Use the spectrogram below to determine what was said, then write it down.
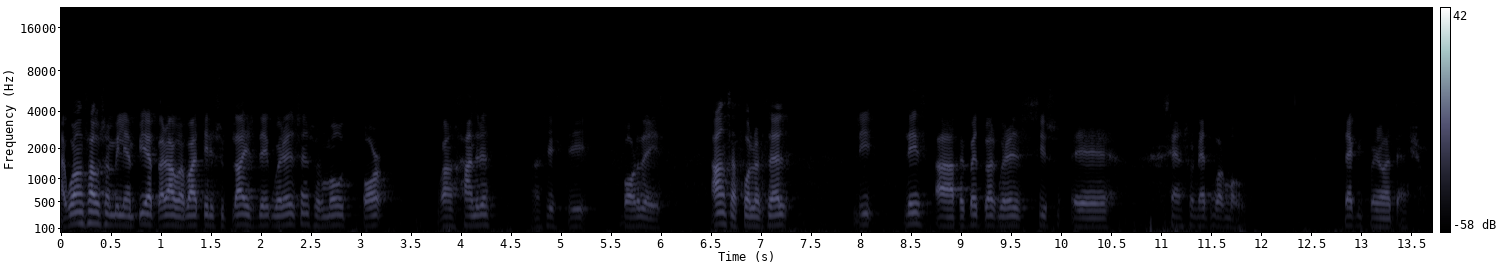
A 1000 milliampere per hour battery supplies the wearable sensor mode for 164 days. And a solar cell a perpetual wearable uh, sensor network mote. Thank you for your attention.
